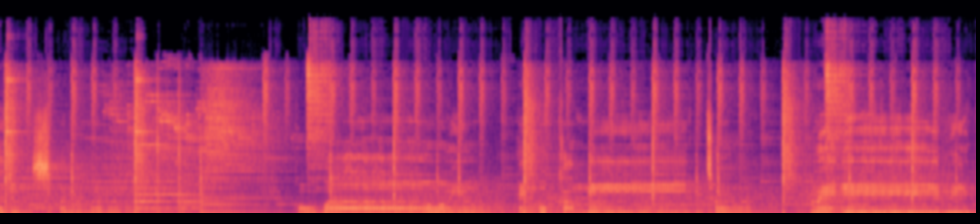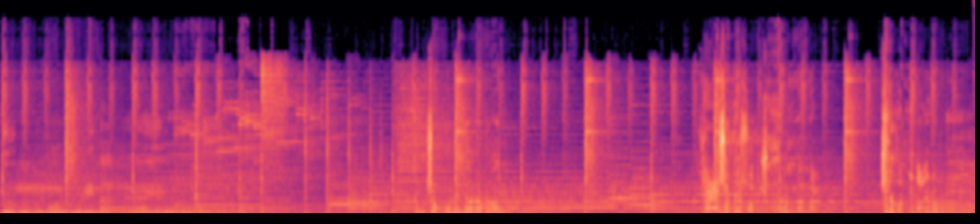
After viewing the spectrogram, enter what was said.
따라준 사람 고마워요 행복합니다 왜 이리 눈물이 나요? 금천구민 여러분 계속해서 좋은 만날 최고입니다 여러분이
